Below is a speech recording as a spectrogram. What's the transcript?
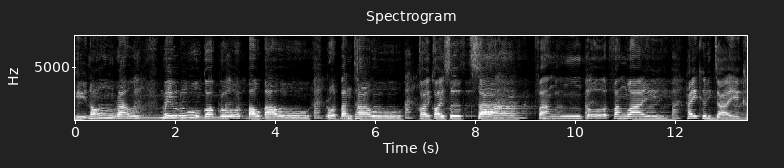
พี่น้องเรา ไม่รู้ก็โกรธเบาๆโกรธบรรเทา ค่อยๆศึกษา ฟังโปรดฟังไว้ ให้ขึ้นใจค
